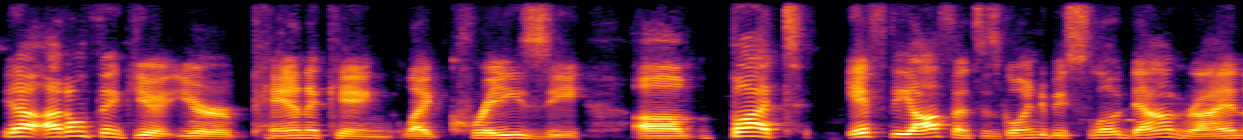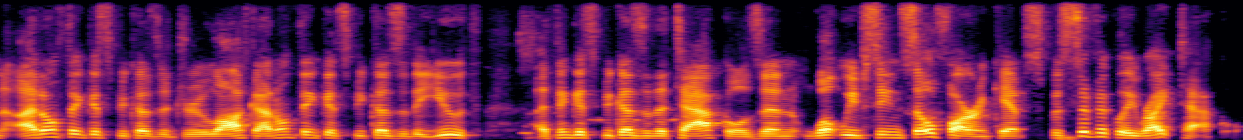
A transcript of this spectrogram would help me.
Yeah, I don't think you're you're panicking like crazy. Um, but if the offense is going to be slowed down, Ryan, I don't think it's because of Drew Lock. I don't think it's because of the youth. I think it's because of the tackles and what we've seen so far in camp, specifically right tackle.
